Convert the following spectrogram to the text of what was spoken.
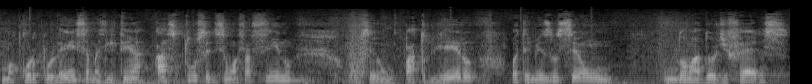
uma corpulência, mas ele tenha astúcia de ser um assassino, ou ser um patrulheiro, ou até mesmo ser um, um domador de férias.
